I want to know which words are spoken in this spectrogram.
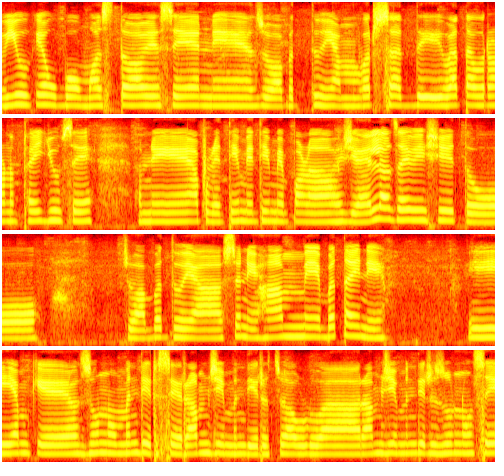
વ્યૂ કેવું બહુ મસ્ત આવે છે અને જો આ બધું આમ વરસાદી વાતાવરણ થઈ ગયું છે અને આપણે ધીમે ધીમે પણ હજી હેલા જઈએ છીએ, તો જો આ બધું આ છે ને હામ મેં બતાવીને એ એમ કે જૂનું મંદિર છે, રામજી મંદિર આ રામજી મંદિર જૂનું છે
